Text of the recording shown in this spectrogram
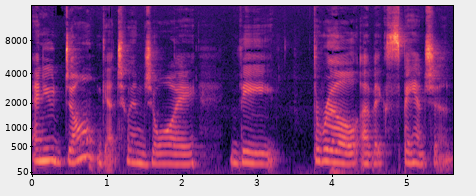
And you don't get to enjoy the thrill of expansion.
